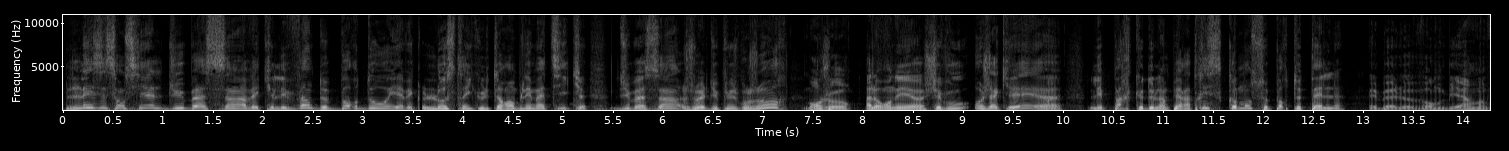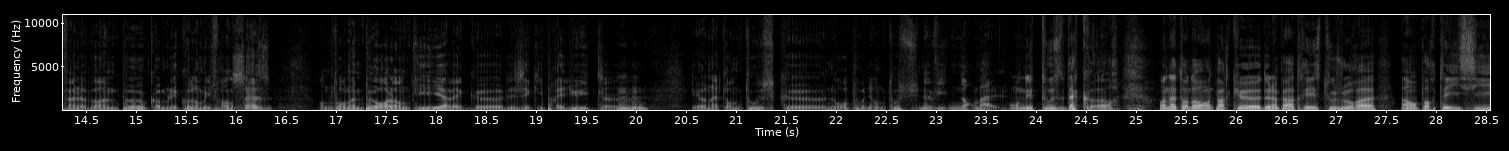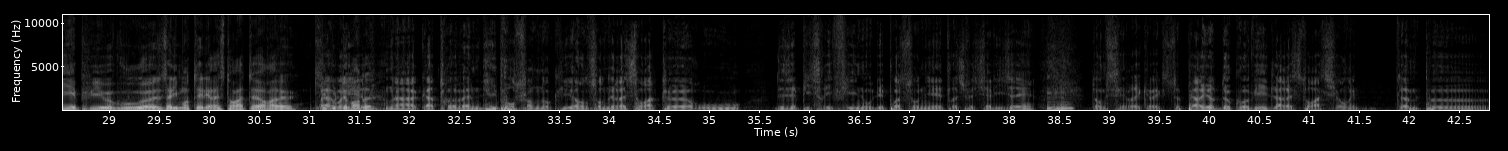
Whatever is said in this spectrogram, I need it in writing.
Les essentiels du bassin avec les vins de Bordeaux et avec l'ostréiculteur emblématique du bassin, Joël Dupuche, bonjour. Bonjour. Alors on est euh, chez vous, au Jacquet. Euh, Ouais. les parcs de l'impératrice, comment se portent-elles? Eh bien, le vent bien, mais enfin, le vent un peu comme l'économie française. On tourne un peu au ralenti avec euh, des équipes réduites. euh, Mhm. Et on attend tous que nous reprenions tous une vie normale. On est tous d'accord. En attendant, le parc euh, de l'impératrice, toujours à emporter ici, et puis vous alimentez les restaurateurs qui Bah vous le demandent On a 90% de nos clients sont des restaurateurs ou des épiceries fines ou des poissonniers très spécialisés. Mhm. Donc c'est vrai qu'avec cette période de Covid, la restauration est un peu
